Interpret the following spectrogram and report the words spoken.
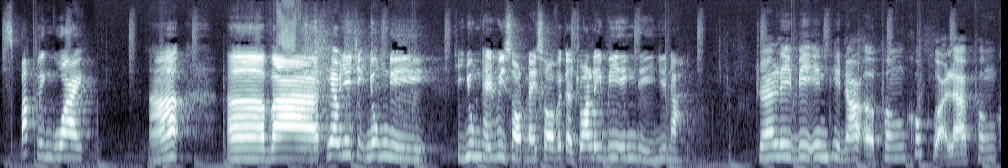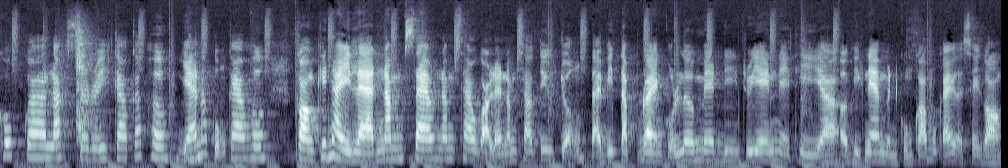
sparkling wine. Đó à, và theo như chị Nhung thì chị Nhung thấy resort này so với cả Jollibee thì như nào? Jollibee thì nó ở phân khúc gọi là phân khúc uh, luxury cao cấp hơn Giá nó cũng cao hơn Còn cái này là 5 sao, 5 sao gọi là 5 sao tiêu chuẩn Tại vì tập đoàn của Le Méridien này thì uh, ở Việt Nam mình cũng có một cái ở Sài Gòn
